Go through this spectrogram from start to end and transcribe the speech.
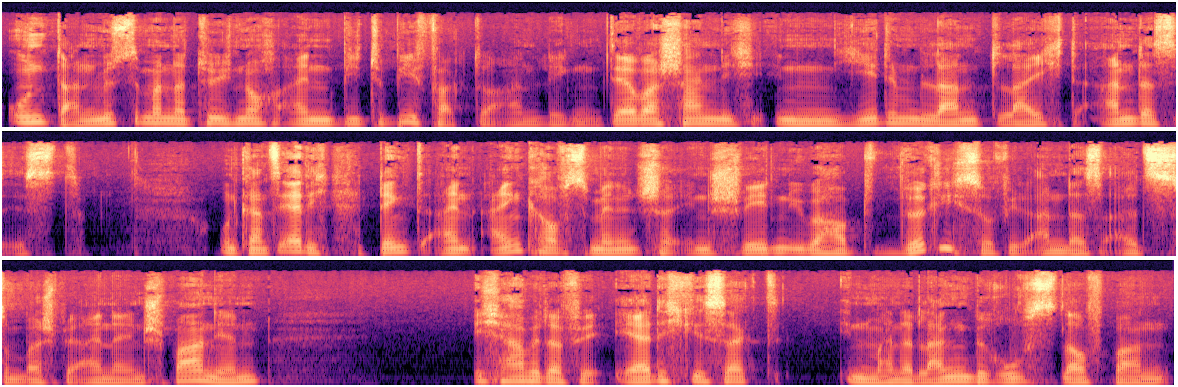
Und dann müsste man natürlich noch einen B2B-Faktor anlegen, der wahrscheinlich in jedem Land leicht anders ist. Und ganz ehrlich, denkt ein Einkaufsmanager in Schweden überhaupt wirklich so viel anders als zum Beispiel einer in Spanien? Ich habe dafür ehrlich gesagt in meiner langen Berufslaufbahn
